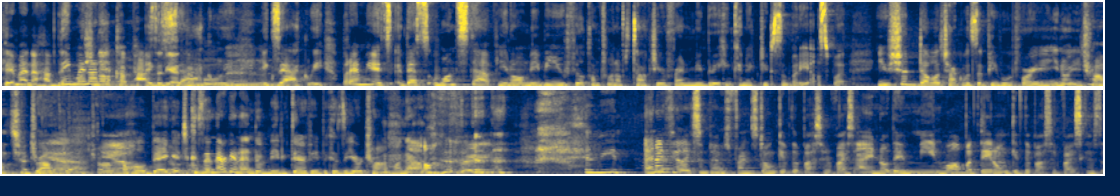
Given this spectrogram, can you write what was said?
They might not have the might not emotional have- capacity at the exactly, moment. Exactly. But I mean, it's that's one step. You know, mm-hmm. maybe you feel comfortable enough to talk to your friend. Maybe they can connect you to somebody else. But you should double check with some people before you you know you drop try- drop yeah. the- Yeah. a whole baggage because then they're gonna end up needing therapy because of your trauma now. Right. I mean, And I feel like sometimes friends don't give the best advice. I know they mean well, but they don't give the best advice because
